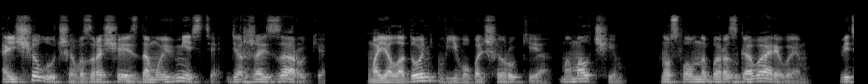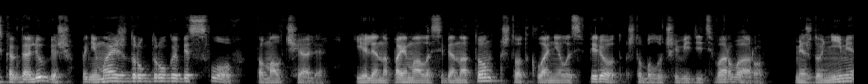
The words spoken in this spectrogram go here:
а еще лучше, возвращаясь домой вместе, держась за руки. Моя ладонь в его большой руке. Мы молчим, но словно бы разговариваем. Ведь когда любишь, понимаешь друг друга без слов. Помолчали. Елена поймала себя на том, что отклонилась вперед, чтобы лучше видеть Варвару. Между ними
